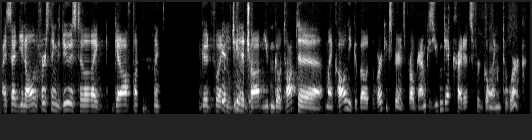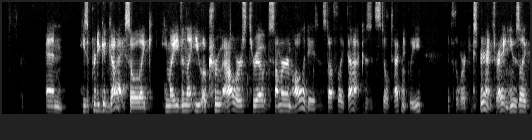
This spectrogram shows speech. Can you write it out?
I said, you know, the first thing to do is to like get off on a good foot. If you get a job, you can go talk to my colleague about the work experience program because you can get credits for going to work. And he's a pretty good guy. So like he might even let you accrue hours throughout summer and holidays and stuff like that because it's still technically it's the work experience, right? And he was like,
